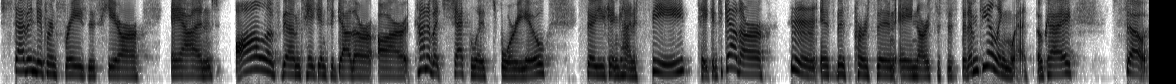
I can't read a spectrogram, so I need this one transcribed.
seven different phrases here, and all of them taken together are kind of a checklist for you. So you can kind of see, taken together, hmm, is this person a narcissist that I'm dealing with? Okay. So,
